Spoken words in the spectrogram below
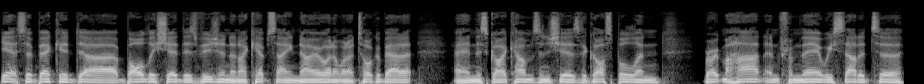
yeah so Beck had uh, boldly shared this vision and I kept saying no I don't want to talk about it and this guy comes and shares the gospel and broke my heart and from there we started to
